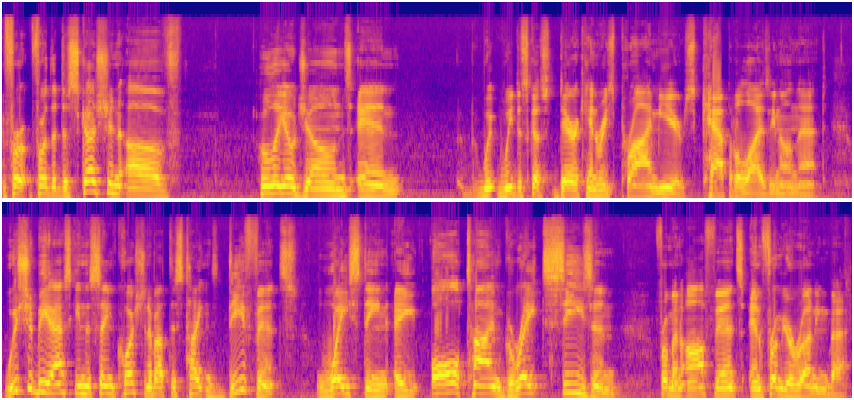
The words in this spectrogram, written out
for, for the discussion of Julio Jones and we, we discussed Derrick Henry's prime years, capitalizing on that. We should be asking the same question about this Titans defense wasting a all-time great season from an offense and from your running back.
